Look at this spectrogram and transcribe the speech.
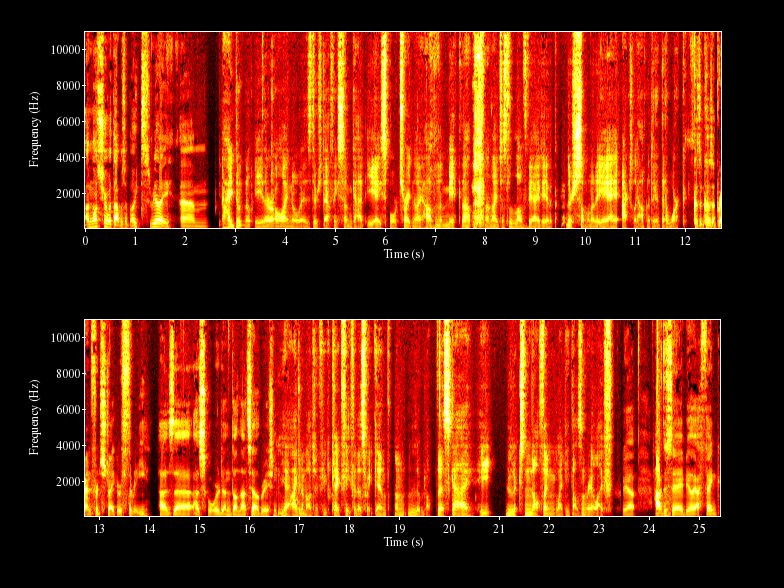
I'm not sure what that was about, really. Um, I don't know either. All I know is there's definitely some guy at EA Sports right now having to make that, and I just love the idea that there's someone at EA actually having to do a bit of work. because because Brentford striker three has uh, has scored and done that celebration. Yeah, I can imagine if you played FIFA this weekend and load up this guy, he looks nothing like he does in real life. Yeah. I have to say, Bailey, I think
